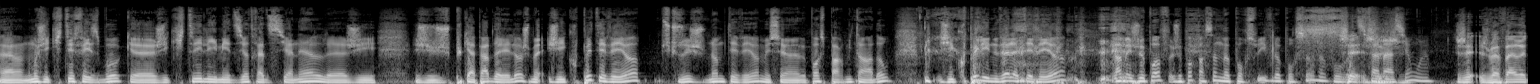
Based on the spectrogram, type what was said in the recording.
Moi j'ai quitté Facebook, j'ai quitté les médias traditionnels. j'ai je suis plus capable d'aller là. J'ai coupé TVA. Excusez, je nomme TVA, mais c'est un poste parmi tant d'autres. J'ai coupé les nouvelles à TVA. Non mais je veux pas je veux pas personne me poursuivre là, pour ça, là, pour Je- diffamation. je- là. Je, je vais faire une,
